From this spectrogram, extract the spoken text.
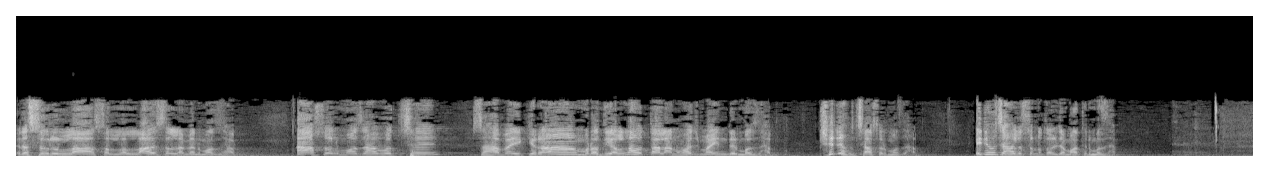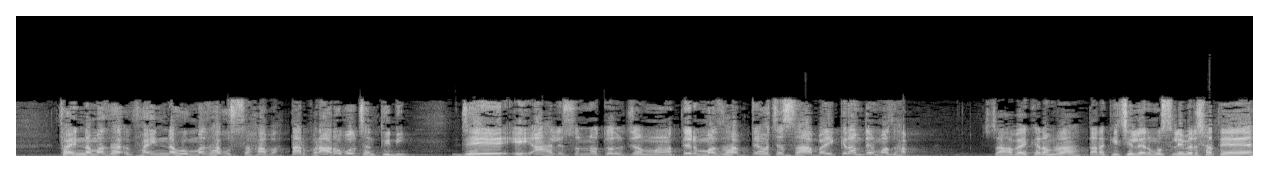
রসুল্লাহ সাল্লাহ সাল্লামের মজাব আসল মজাব হচ্ছে সাহাবাই কিরাম রাজি আল্লাহ তালানদের মজাব সেটা হচ্ছে আসল মজাব এটি হচ্ছে আহলুসনতল জামাতের মজাব তারপর আরও বলছেন তিনি যে এই আহলে সুন্নতল জামাতের মজহাবটা হচ্ছে সাহাবাই কিরামদের মজহাব। সাহাবাই কিরামরা, তারা কি ছিলেন মুসলিমের সাথে?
